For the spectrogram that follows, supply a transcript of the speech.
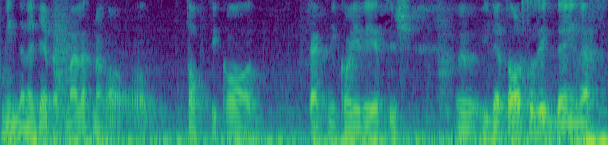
minden egyebek mellett, meg a, a taktika, a technikai rész is ö, ide tartozik, de én ezt,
